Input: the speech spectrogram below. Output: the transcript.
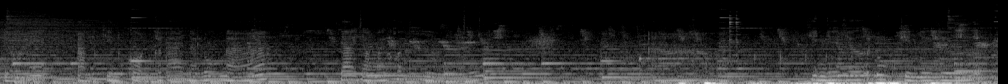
เดี๋ยวให้อ่านกินก่อนก็ได้นะลูกนะย่ายังไม่ค่อยหิวอ้าวกินเยอะๆลูกกินเยอะๆ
